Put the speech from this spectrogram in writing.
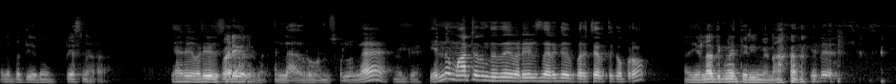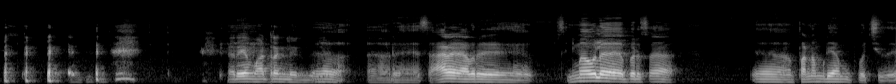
அதை பத்தி எதுவும் பேசினாரா? யாரு? வடிவேல் சார். வடிவேலு. இல்லை அவர் ஒன்றும் சொல்லலை. என்ன மாற்றம் இருந்தது வடிவேல் சாருக்கு பிரச்சாரத்துக்கு அப்புறம்? அது எல்லாத்துக்குமே தெரியுமேண்ணா நிறைய மாற்றங்கள் இருந்தது. அவர் சார் அவர் சினிமாவில் பெருசாக பண்ண முடியாமல் போச்சுது.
